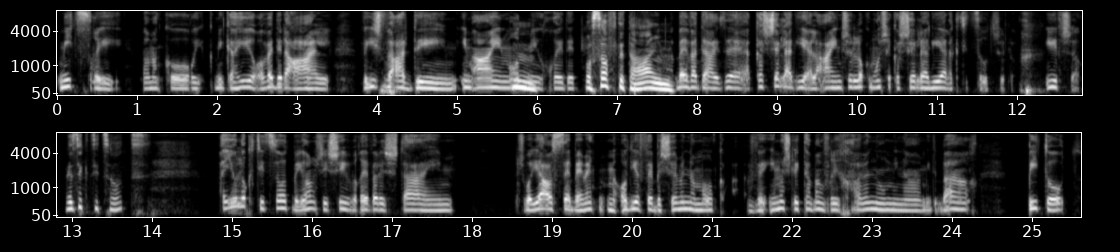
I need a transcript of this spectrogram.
מצרי במקור, מקהיר, עובד אל העל, ואיש ועדים, עם עין מאוד mm. מיוחדת. הוספת את העין. בוודאי, זה קשה להגיע לעין שלו, כמו שקשה להגיע לקציצות שלו. אי אפשר. איזה קציצות? היו לו קציצות ביום שישי ברבע לשתיים, שהוא היה עושה באמת מאוד יפה בשמן עמוק, ואימא שלי הייתה מבריחה לנו מן המטבח פיתות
